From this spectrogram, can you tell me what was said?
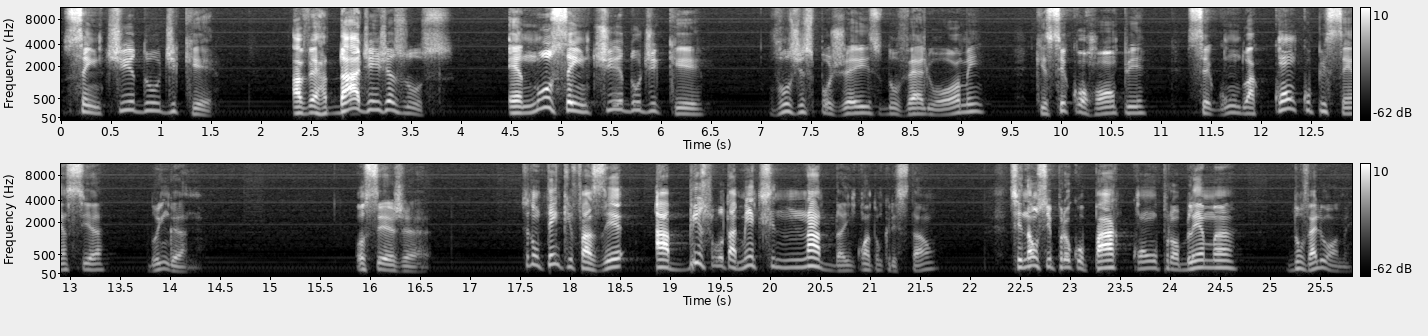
sentido de que a verdade em Jesus é no sentido de que vos despojeis do velho homem que se corrompe segundo a concupiscência do engano. Ou seja, você não tem que fazer absolutamente nada enquanto um cristão, se não se preocupar com o problema do velho homem.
